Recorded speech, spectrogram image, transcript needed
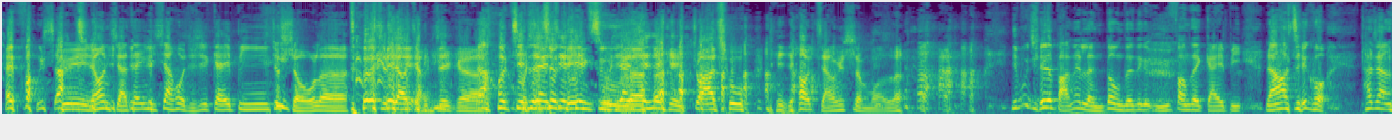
袋放下去。对，然后你夹在腋下或者是该冰衣就熟了，是不是要讲这个？然后接着就可以我现在了渐渐可以抓出你要讲什么了。你不觉得把那冷冻的那个鱼放在该冰，然后结果它这样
